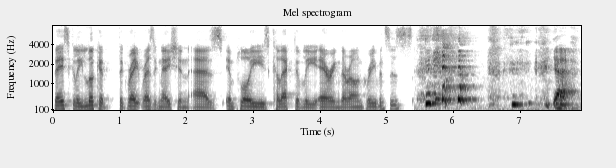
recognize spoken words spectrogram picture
basically look at the Great Resignation as employees collectively airing their own grievances. yeah,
